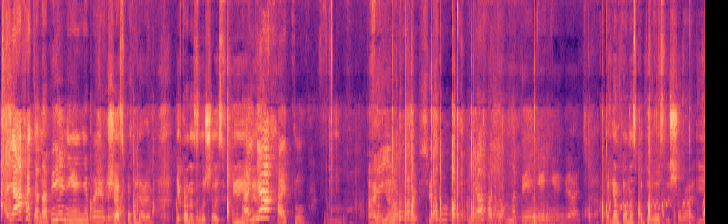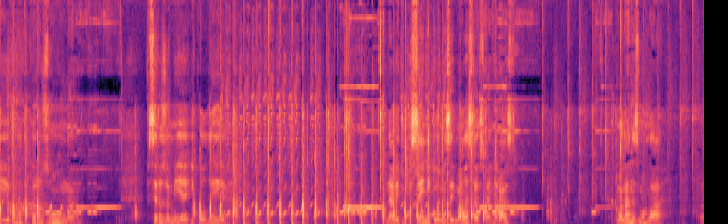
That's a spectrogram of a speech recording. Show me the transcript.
А я хочу на пианино поиграть. зараз погуляємо, яка у нас залишилась в Києві. А я хочу. А я все, все. Я хочу на пианино играть. Мар'янка у нас подорослішала, і вона така розумна. Все розуміє, і коли навіть в басейні, коли ми займалися останній раз, вона не змогла е,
